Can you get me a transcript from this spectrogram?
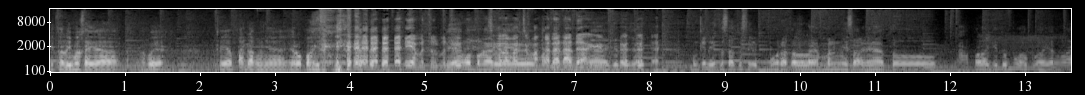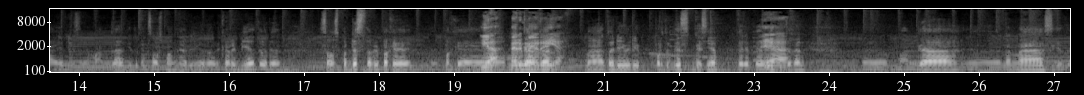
Italia mah kayak apa ya kayak padangnya Eropa gitu. Iya betul betul. Dia yang mempengaruhi segala macam makanan ada makanannya gitu. Jadi mungkin itu satu sih murah. Kalau lemon misalnya atau apalah gitu buah-buah yang lain misalnya mangga gitu kan saus mangga ada juga kalau di Karibia tuh ada saus pedas tapi pakai pakai Iya, mangga peri-peri kan. ya. Nah, atau di di Portugis base-nya peri-peri Iya. gitu kan. Eh, mangga, eh, nanas gitu.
